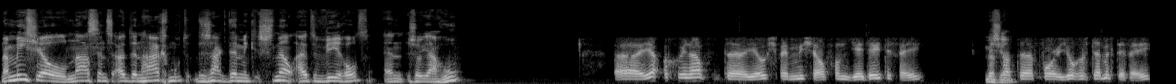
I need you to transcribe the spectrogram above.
naar Michel Nasens uit Den Haag. Moet de zaak Demming snel uit de wereld? En zo ja, hoe? Eh, ja, goedenavond eh, Joost. Ik ben Michel van JD-TV. Dat Michel. staat eh, voor Joris Demming TV.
